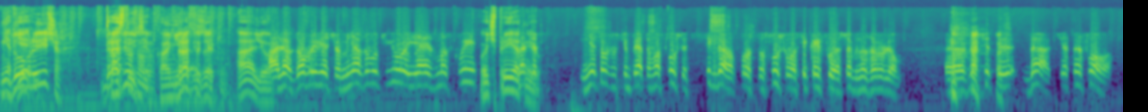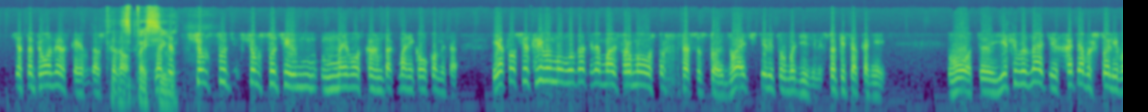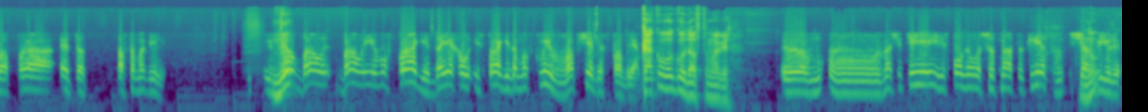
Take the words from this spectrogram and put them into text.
Нет, Добрый я- вечер. Здравствуйте. Конечно, Здравствуйте. Алло. Алло, добрый вечер. Меня зовут Юра, я из Москвы. Очень приятно. Значит, мне тоже очень приятно вас слушать. Всегда просто слушаю вас и кайфую, особенно за рулем. Э, Значит, э, да, честное слово. Честно пионерское, я бы даже сказал. Спасибо. Значит, в чем суть, в чем суть моего, скажем так, маленького коммента? Я стал счастливым обладателем Альфа Ромео 166, 2.4 турбодизель, 150 коней. Вот. э, Если вы знаете хотя бы что-либо про этот автомобиль, взял, брал, брал его в Праге, доехал из Праги до Москвы вообще без проблем. Какого года автомобиль? Эм, э, Значит, ей исполнилось 16 лет, сейчас Ну, в июле.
